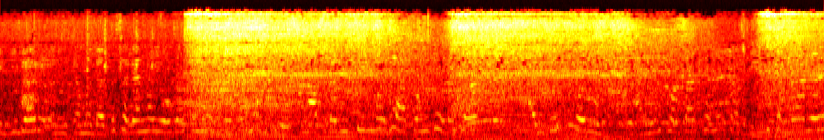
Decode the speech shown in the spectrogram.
रेग्युलर ह्याच्यामध्ये. आता सगळ्यांना योगाचं माहिती आहे पण आपल्या रुटीनमध्ये आपण थोडंसं ॲडजस्ट करून आणि स्वतःच्या नाही का, की सगळ्या वेळ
